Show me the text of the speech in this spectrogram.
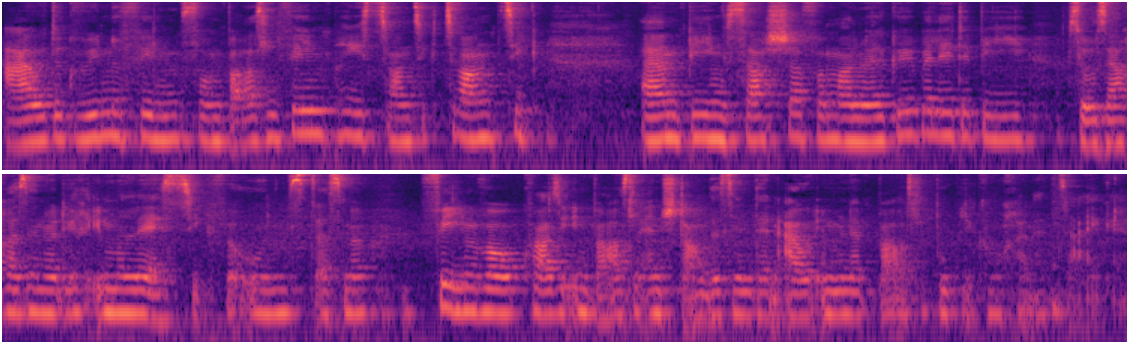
auch den Gewinnerfilm vom Basel Filmpreis 2020 ähm, Being Sascha von Manuel Göbeli dabei. So Sachen sind natürlich immer lässig für uns, dass wir Filme, die quasi in Basel entstanden sind, dann auch in einem Basel Publikum können zeigen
